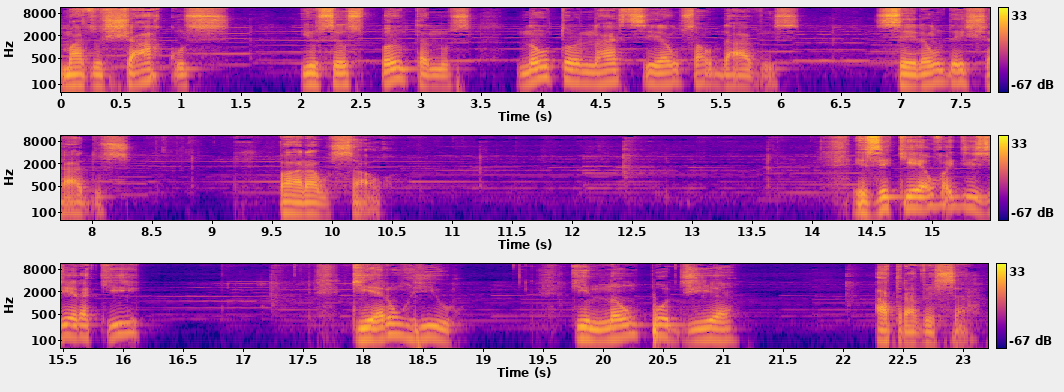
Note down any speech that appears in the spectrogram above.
Mas os charcos e os seus pântanos não tornar-se-ão saudáveis, serão deixados para o sal. Ezequiel vai dizer aqui que era um rio que não podia atravessar.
